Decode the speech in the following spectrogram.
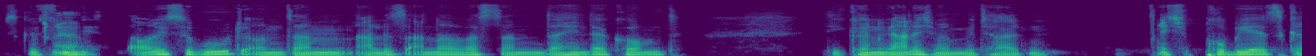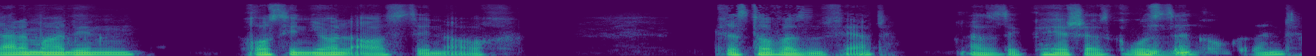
das Gefühl, Ja. die sind auch nicht so gut und dann alles andere, was dann dahinter kommt, die können gar nicht mehr mithalten. Ich probiere jetzt gerade mal den Rossignol aus, den auch Christoffersen fährt. Also der Herrscher ist größter Mhm. Konkurrent.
